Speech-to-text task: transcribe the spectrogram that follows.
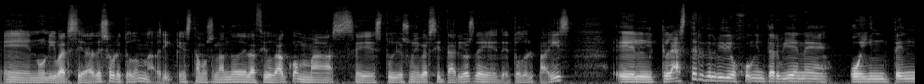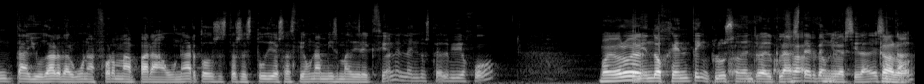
en universidades, sobre todo en Madrid, que estamos hablando de la ciudad con más eh, estudios universitarios de, de todo el país. ¿El clúster del videojuego interviene o intenta ayudar de alguna forma para unar todos estos estudios hacia una misma dirección en la industria del videojuego? Teniendo gente incluso dentro del clúster de universidades claro,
